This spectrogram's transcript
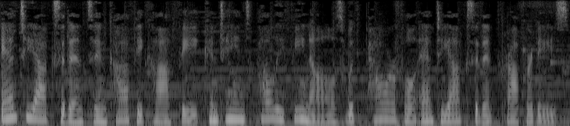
Antioxidants in coffee Coffee contains polyphenols with powerful antioxidant properties.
